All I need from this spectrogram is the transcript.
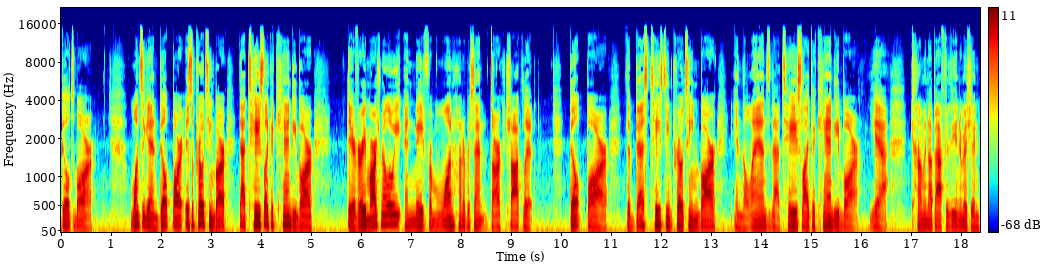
Built Bar. Once again, Built Bar is a protein bar that tastes like a candy bar. They are very marshmallowy and made from 100% dark chocolate. Built Bar, the best tasting protein bar in the land that tastes like a candy bar. Yeah, coming up after the intermission,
